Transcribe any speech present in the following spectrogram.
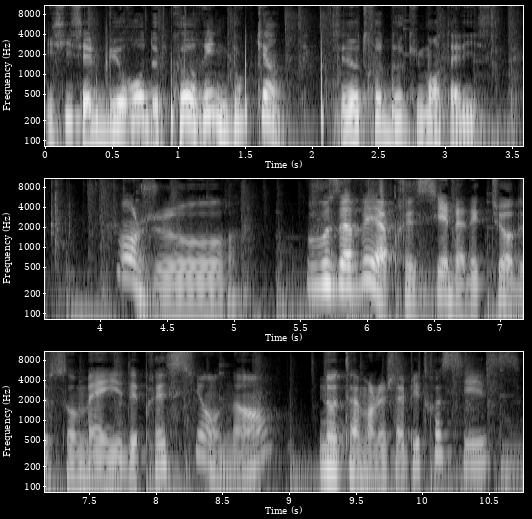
Ici, c'est le bureau de Corinne Bouquin. C'est notre documentaliste. Bonjour. Vous avez apprécié la lecture de Sommeil et Dépression, non? Notamment le chapitre 6.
